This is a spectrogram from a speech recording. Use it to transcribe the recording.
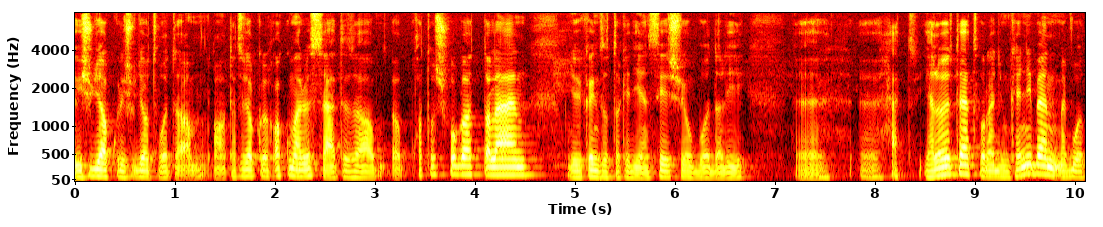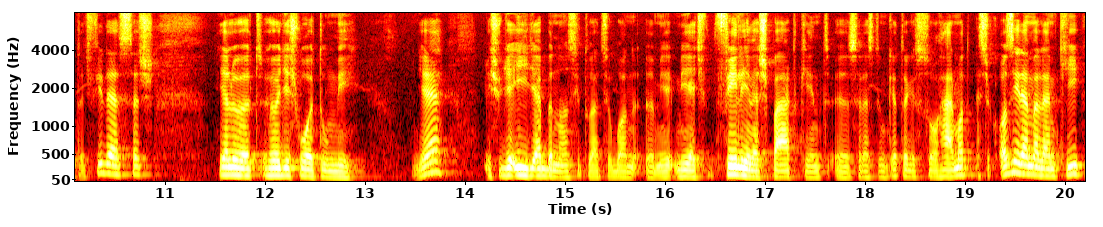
és ugye akkor is ugye ott volt a, a tehát hogy akkor, akkor már összeállt ez a, a hatos fogat talán, ugye ők elindítottak egy ilyen szélső jobboldali ö, ö, hát jelöltet, maradjunk ennyiben, meg volt egy Fideszes jelölt hölgy, és voltunk mi, ugye? És ugye így ebben a szituációban mi, mi egy fél éves pártként szereztünk 2,23-at. Ezt csak azért emelem ki,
